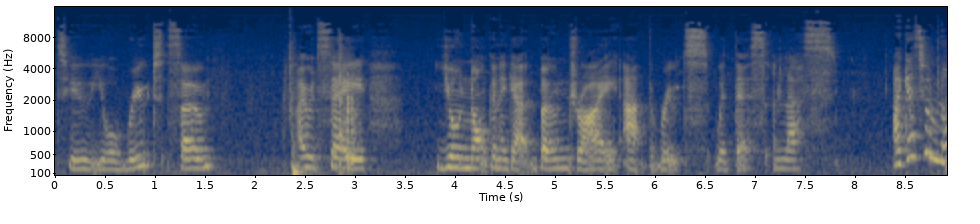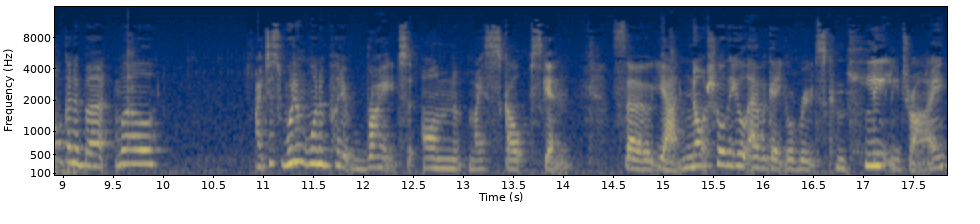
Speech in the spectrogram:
to your root. So I would say you're not gonna get bone dry at the roots with this unless, I guess you're not gonna burn, well, I just wouldn't want to put it right on my scalp skin. So yeah, not sure that you'll ever get your roots completely dry.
